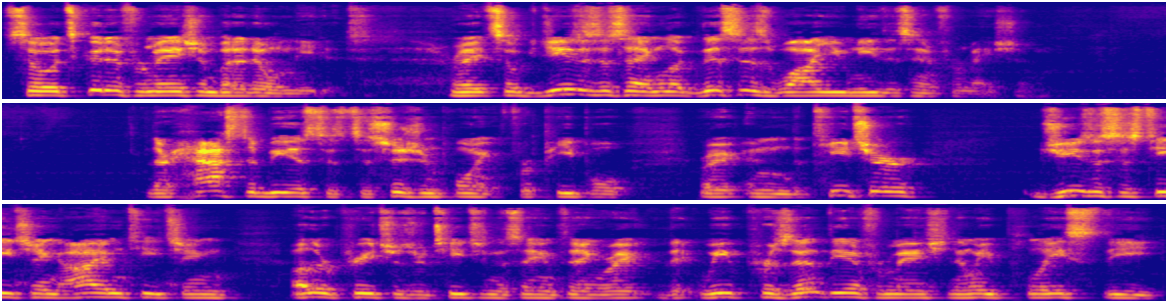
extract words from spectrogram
So it's good information, but I don't need it right? So Jesus is saying, look, this is why you need this information. There has to be this decision point for people, right? And the teacher, Jesus is teaching, I am teaching, other preachers are teaching the same thing, right? That we present the information and we place the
